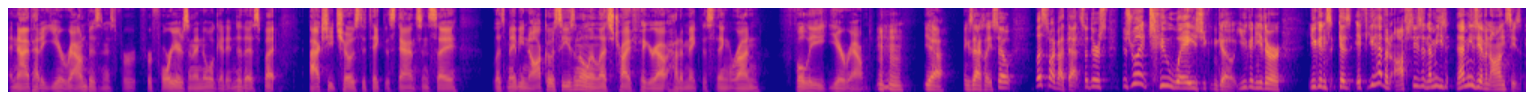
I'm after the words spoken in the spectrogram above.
and now I've had a year-round business for for four years, and I know we'll get into this, but I actually chose to take the stance and say, let's maybe not go seasonal, and let's try figure out how to make this thing run fully year-round. Mm-hmm. Yeah, exactly. So let's talk about that. So there's there's really two ways you can go. You can either you can because if you have an off season, that means that means you have an on season,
